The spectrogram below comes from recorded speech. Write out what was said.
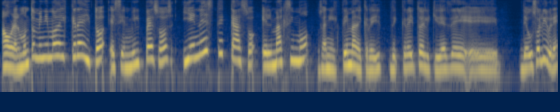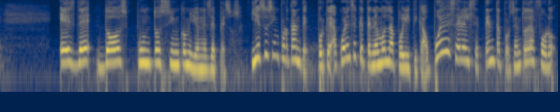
Ahora, el monto mínimo del crédito es 100 mil pesos y en este caso el máximo, o sea, en el tema de, crédito de, crédito de liquidez de, eh, de uso libre, es de 2.5 millones de pesos. Y eso es importante, porque acuérdense que tenemos la política, o puede ser el 70% de aforo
